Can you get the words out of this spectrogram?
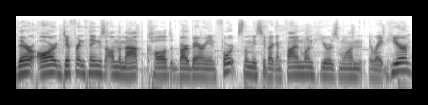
there are different things on the map called barbarian forts. Let me see if I can find one. Here's one right here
